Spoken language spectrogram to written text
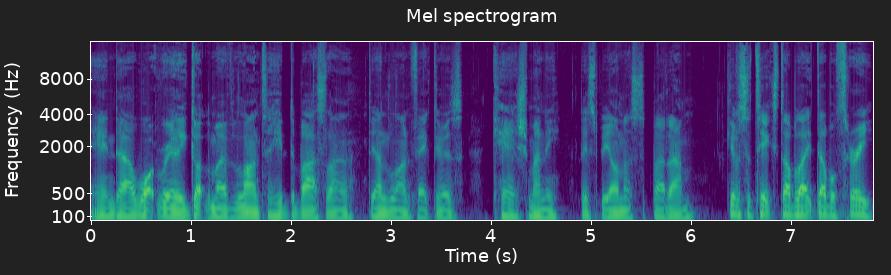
and uh, what really got them over the line to head to Barcelona. The underlying factor is cash money, let's be honest. But um, give us a text, 8833.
